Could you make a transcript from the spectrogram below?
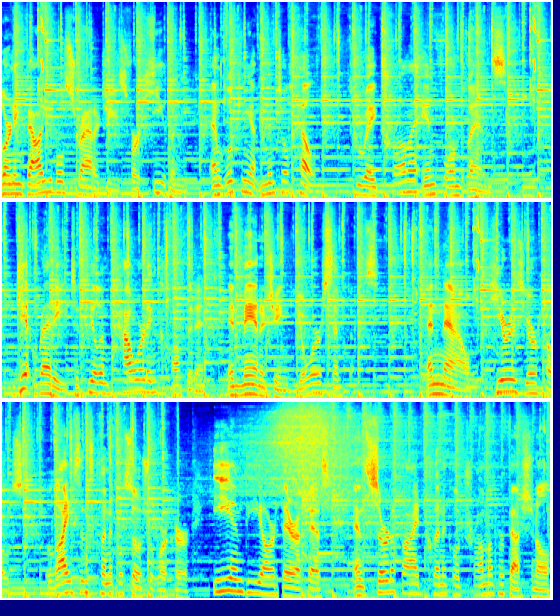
learning valuable strategies for healing, and looking at mental health through a trauma informed lens. Get ready to feel empowered and confident in managing your symptoms. And now, here is your host, licensed clinical social worker, EMDR therapist, and certified clinical trauma professional,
